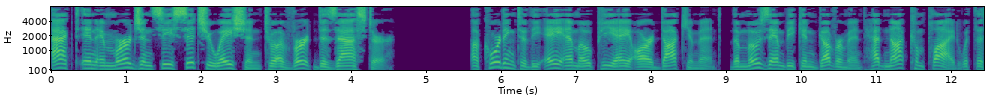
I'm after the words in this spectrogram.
act in emergency situation to avert disaster. According to the AMOPAR document, the Mozambican government had not complied with the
